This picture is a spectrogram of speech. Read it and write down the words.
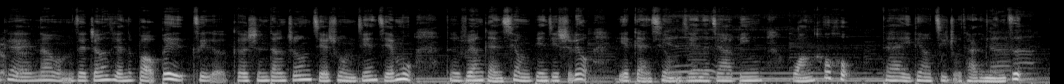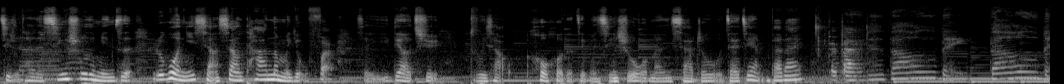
OK，那我们在张悬的《宝贝》这个歌声当中结束我们今天节目。但是非常感谢我们编辑十六，也感谢我们今天的嘉宾王厚厚。大家一定要记住他的名字，记住他的新书的名字。如果你想像他那么有范儿，所以一定要去。读一下厚厚的这本新书。我们下周五再见，拜拜，拜拜。我的宝贝，宝贝，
